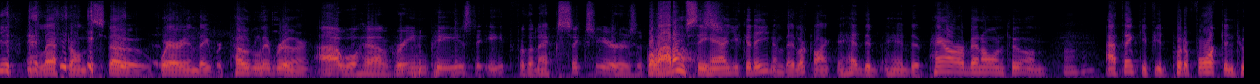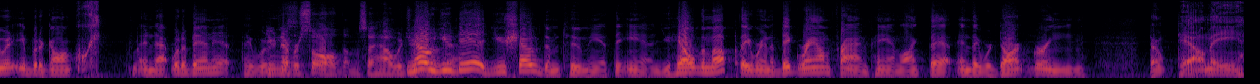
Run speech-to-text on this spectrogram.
and left on the stove, wherein they were totally ruined. I will have green peas to eat for the next six years. at Well, I don't house. see how you could eat them. They looked like had the had the power been on to them. Mm-hmm. I think if you'd put a fork into it, it would have gone, and that would have been it. They would. You never saw them, so how would you No, know you that? did. You showed them to me at the end. You held them up. They were in a big round frying pan like that, and they were dark green. Don't tell me.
